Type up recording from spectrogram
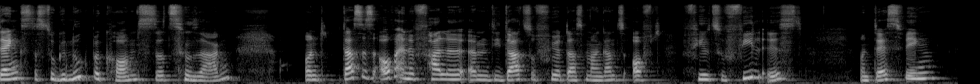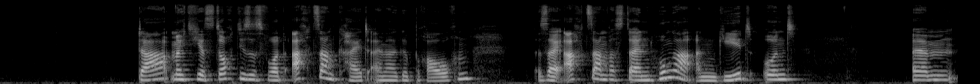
denkst, dass du genug bekommst, sozusagen. Und das ist auch eine Falle, ähm, die dazu führt, dass man ganz oft viel zu viel isst. Und deswegen, da möchte ich jetzt doch dieses Wort Achtsamkeit einmal gebrauchen. Sei achtsam, was deinen Hunger angeht und ähm,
